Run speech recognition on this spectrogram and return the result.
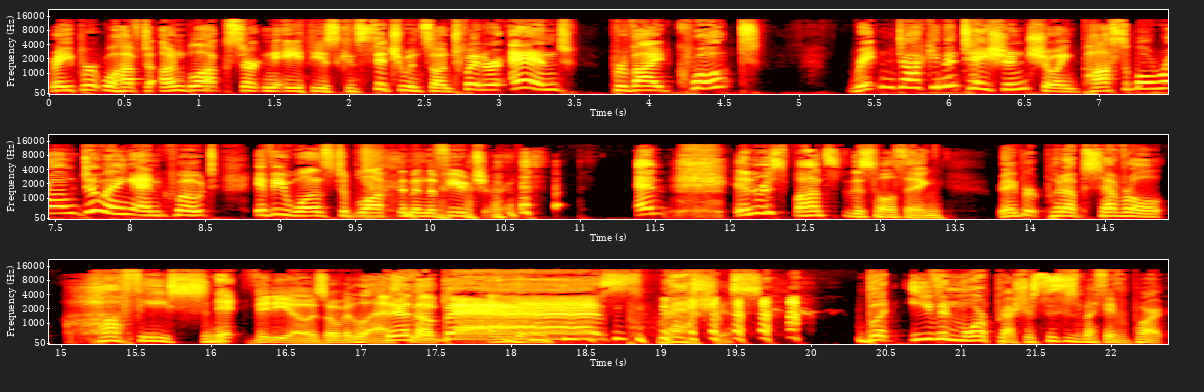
Rapert will have to unblock certain atheist constituents on Twitter and provide, quote, written documentation showing possible wrongdoing, end quote, if he wants to block them in the future. And in response to this whole thing, Rapert put up several huffy snit videos over the last They're the week. And best! they're precious. but even more precious, this is my favorite part.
